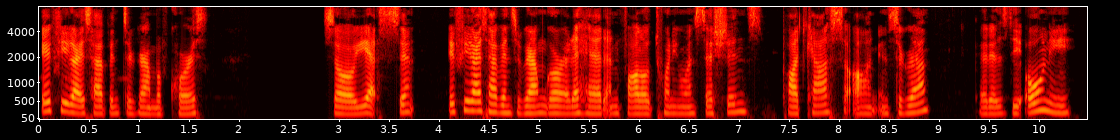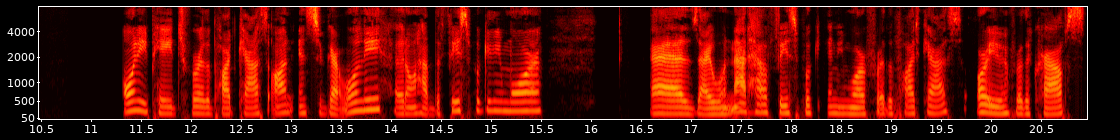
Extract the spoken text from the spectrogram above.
if you guys have Instagram, of course. So, yes, if you guys have Instagram, go right ahead and follow 21 Sessions podcast on Instagram. It is the only only page for the podcast on Instagram only. I don't have the Facebook anymore as I will not have Facebook anymore for the podcast or even for the crafts.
